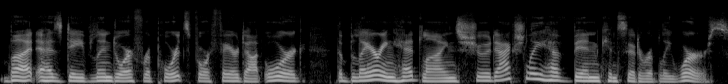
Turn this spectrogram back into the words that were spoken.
But as Dave Lindorff reports for Fair.org, the blaring headlines should actually have been considerably worse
